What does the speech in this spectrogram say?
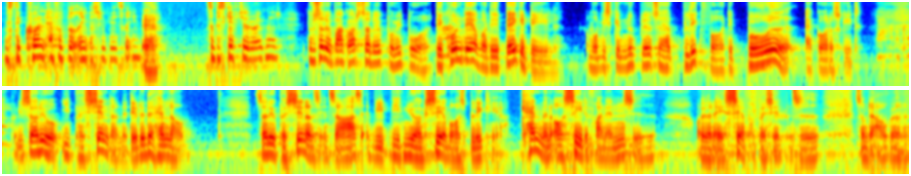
Hvis det kun er forbedring af psykiatrien? Ja. Så beskæftiger du dig ikke med det? Jamen, så er det jo bare godt, så er det jo ikke på mit bord. Det er ah, kun okay. der, hvor det er begge dele, hvor vi skal blive nødt til at have blik for, at det både er godt og skidt. Ja, okay. Fordi så er det jo i patienterne, det er jo det, det handler om. Så er det jo patienternes interesse, at vi, vi nuancerer vores blik her. Kan man også se det fra en anden side? Og jo da især fra patientens side, som det er afgørende.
